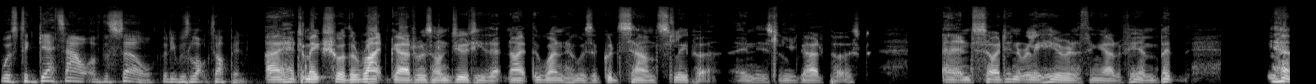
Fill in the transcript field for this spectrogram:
was to get out of the cell that he was locked up in. I had to make sure the right guard was on duty that night, the one who was a good sound sleeper in his little guard post. And so I didn't really hear anything out of him. But yeah,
